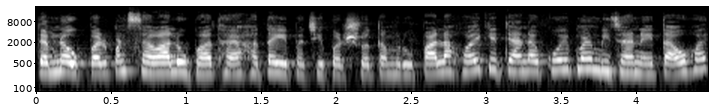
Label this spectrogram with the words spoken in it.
તેમના ઉપર પણ સવાલ ઊભા થયા હતા. એ પછી પરસોત્તમ રૂપાલા હોય કે ત્યાંના કોઈ પણ બીજા નેતાઓ હોય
